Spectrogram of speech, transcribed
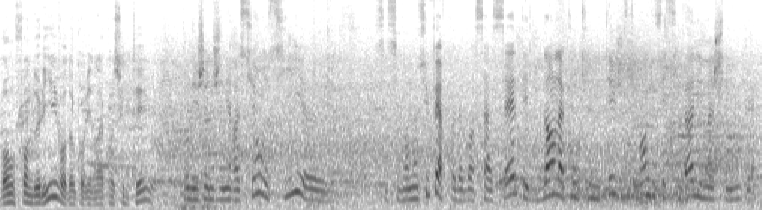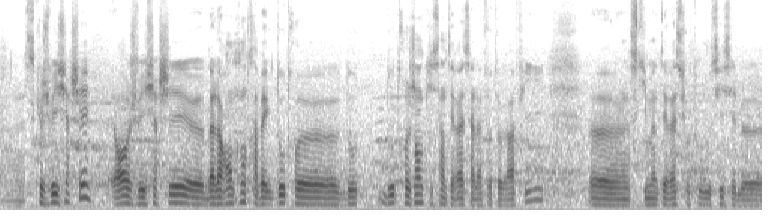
bon fond de livre, donc on viendra consulter. Pour les jeunes générations aussi, euh, c'est vraiment super d'avoir ça à 7 et dans la continuité justement du festival Image Singulière. Euh, ce que je vais y chercher Alors, Je vais y chercher euh, bah, la rencontre avec d'autres d'autres gens qui s'intéressent à la photographie. ce qui m'intéresse surtout aussi, c'est le,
